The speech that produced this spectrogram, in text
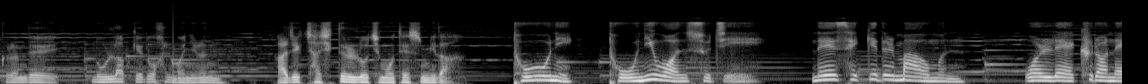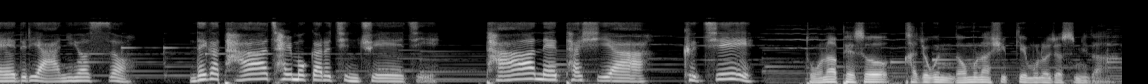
그런데 놀랍게도 할머니는 아직 자식들을 놓지 못했습니다. 돈이 돈이 원수지 내 새끼들 마음은 원래 그런 애들이 아니었어 내가 다 잘못 가르친 죄지 다 내 탓이야 그치? 돈 앞에서 가족은 너무나 쉽게 무너졌습니다.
